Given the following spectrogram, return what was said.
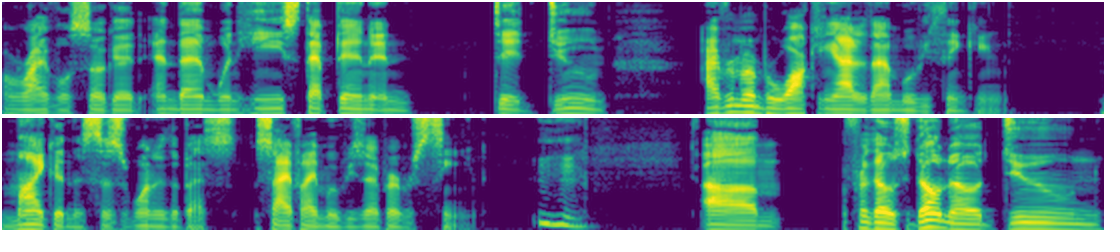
Arrival is so good. And then when he stepped in and did Dune, I remember walking out of that movie thinking, "My goodness, this is one of the best sci-fi movies I've ever seen." Um, for those who don't know, Dune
